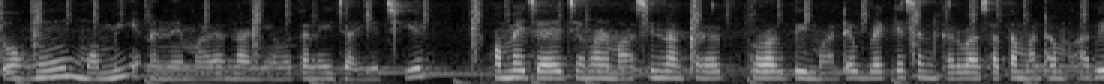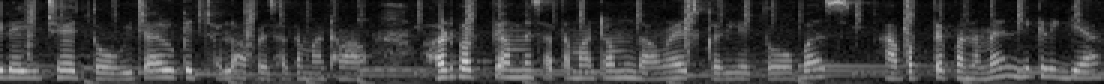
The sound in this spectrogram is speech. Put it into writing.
તો હું, મમ્મી અને મારા નાની અમે તને જઈએ છીએ. અમે જઈએ છીએ અમારા માસીના ઘરે થોડાક દી માટે વેકેશન કરવા સાતમ આઠમ આવી રહ્યું છે. તો વિચાર્યું કે ચલો આપણે સાતમ આઠમ હર વખતે અમે સાતમ આઠમ ગામડે જ કરીએ. તો બસ આ વખતે પણ અમે નીકળી ગયા.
